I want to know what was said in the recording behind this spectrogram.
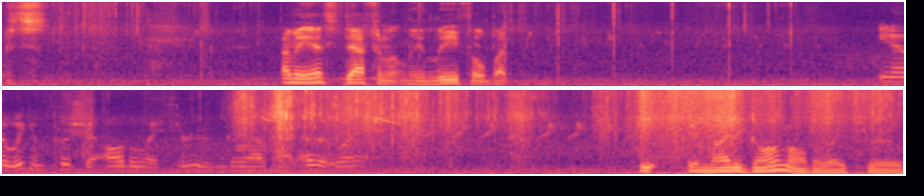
It's. I mean, it's definitely lethal, but You know, we can push it all the way through and go out that other way. it, it might have gone all the way through.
